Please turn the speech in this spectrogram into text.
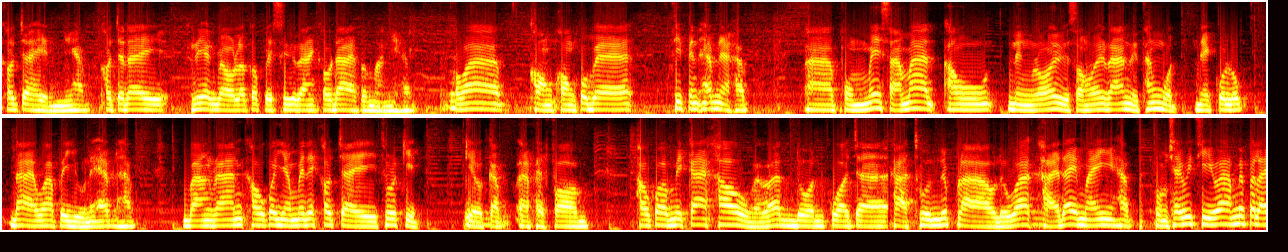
เขาจะเห็นนี้ครับเขาจะได้เรียกเราแล้วก็ไปซื้อร้านเขาได้ประมาณนี้ครับ เพราะว่าของของโปรแบร์ที่เป็นแอปเนี่ยครับผมไม่สามารถเอา 100 หรือ 200 ร้านหรือทั้งหมดในโกลกได้ว่าไปอยู่ในแอปนะครับ บางร้านเขาก็ยังไม่ได้เข้าใจธุรกิจเกี่ยวกับแพลตฟอร์มเขาก็ไม่กล้าเข้าแบบว่าโดนกลัวจะขาดทุนหรือเปล่า หรือว่าขายได้ไหมครับ ผมใช้วิธีว่าไม่เป็นไร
